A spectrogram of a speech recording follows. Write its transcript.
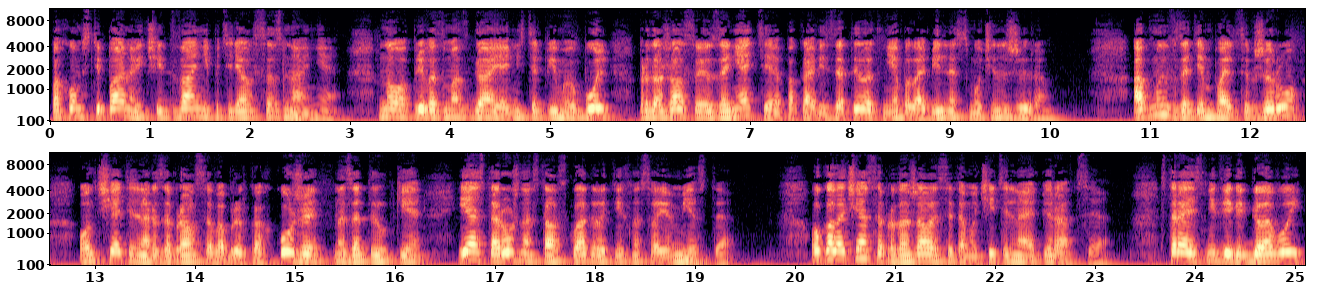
Пахом Степанович едва не потерял сознание, но, превозмозгая нестерпимую боль, продолжал свое занятие, пока весь затылок не был обильно смочен жиром. Обмыв затем пальцы в жиру, он тщательно разобрался в обрывках кожи на затылке и осторожно стал складывать их на свое место. Около часа продолжалась эта мучительная операция. Стараясь не двигать головой,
